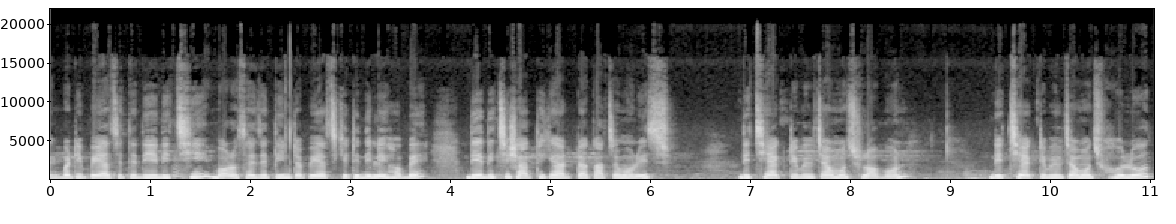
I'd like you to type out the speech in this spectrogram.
এক বাটি পেঁয়াজ এতে দিয়ে দিচ্ছি। বড় সাইজের তিনটা পেঁয়াজ কেটে দিলেই হবে। দিয়ে দিচ্ছি সাত থেকে আটটা কাঁচামরিচ। দিচ্ছি এক টেবিল চামচ লবণ। দিচ্ছি এক টেবিল চামচ হলুদ।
